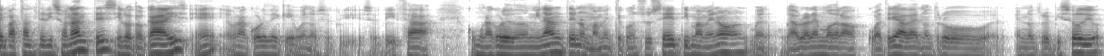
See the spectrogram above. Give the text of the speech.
es bastante disonante, si lo tocáis, ¿eh? es un acorde que bueno, se, utiliza como un acorde dominante, normalmente con su séptima menor. Bueno, hablaremos de la cuatriada en otro, en otro episodio.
